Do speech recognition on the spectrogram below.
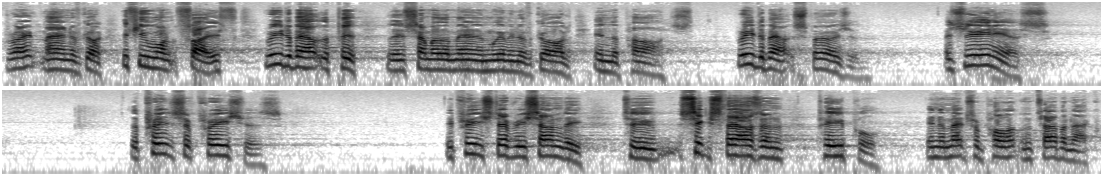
Great man of God. If you want faith, read about the, the, some of the men and women of God in the past. Read about Spurgeon. A genius the Prince of Preachers. He preached every Sunday to 6,000 people in the Metropolitan Tabernacle.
